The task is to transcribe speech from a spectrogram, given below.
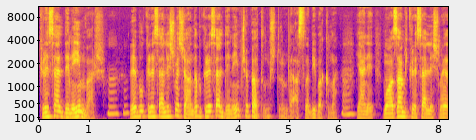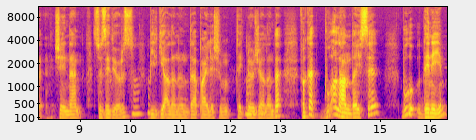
küresel deneyim var. Hı hı. Ve bu küreselleşme çağında bu küresel deneyim çöpe atılmış durumda aslında bir bakıma. Hı. Yani muazzam bir küreselleşme şeyinden söz ediyoruz. Hı hı. Bilgi alanında, paylaşım, teknoloji hı hı. alanında. Fakat bu alanda ise bu deneyim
